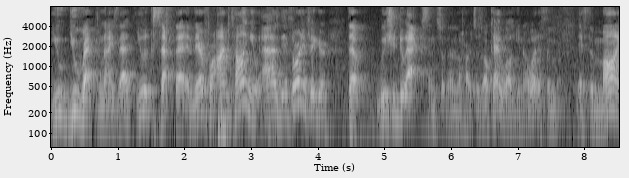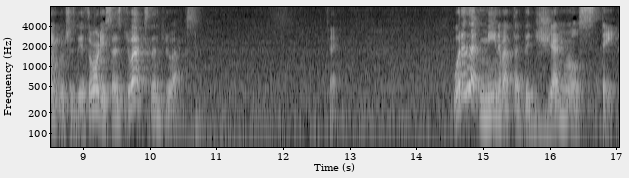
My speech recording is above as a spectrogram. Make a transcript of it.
You, you recognize that, you accept that, and therefore I'm telling you as the authority figure that we should do X. And so then the heart says, okay, well, you know what? If the, if the mind, which is the authority, says do X, then do X. Okay. What does that mean about the, the general state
